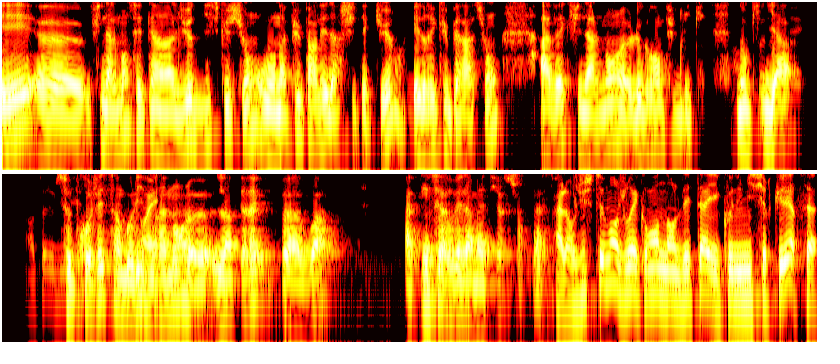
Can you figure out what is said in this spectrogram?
Et euh, finalement, c'était un lieu de discussion où on a pu parler d'architecture et de récupération avec finalement euh, le grand public. Donc il y a ce projet symbolise vraiment euh, l'intérêt qu'on peut avoir à conserver la matière sur place. Alors justement, je voudrais qu'on rentre dans le détail économie circulaire. Ça,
